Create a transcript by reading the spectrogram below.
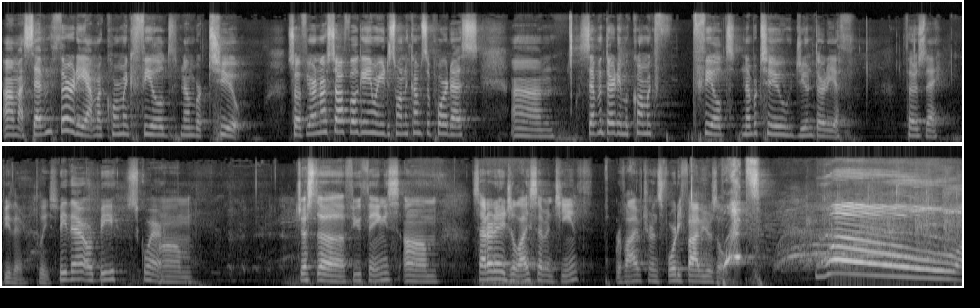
um, at 7:30 at McCormick Field number two. So if you're in our softball game or you just want to come support us, um, 7:30 McCormick Field number two, June 30th, Thursday. Be there, please. Be there or be square. Um, just a few things. Um, Saturday, July 17th, Revive turns 45 years old. what? Whoa!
